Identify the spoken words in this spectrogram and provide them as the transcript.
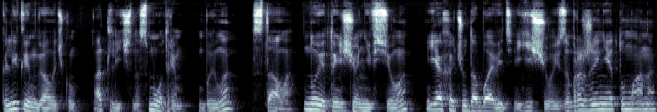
Кликаем галочку. Отлично, смотрим. Было, стало. Но это еще не все. Я хочу добавить еще изображение тумана.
